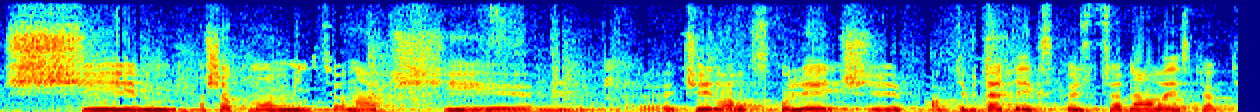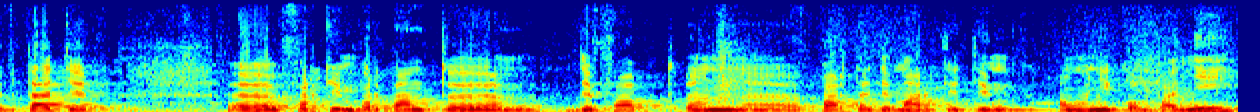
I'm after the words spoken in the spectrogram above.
și, așa cum am menționat și uh, ceilalți colegi, activitatea expozițională este o activitate uh, foarte importantă, de fapt, în partea de marketing a unei companii.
